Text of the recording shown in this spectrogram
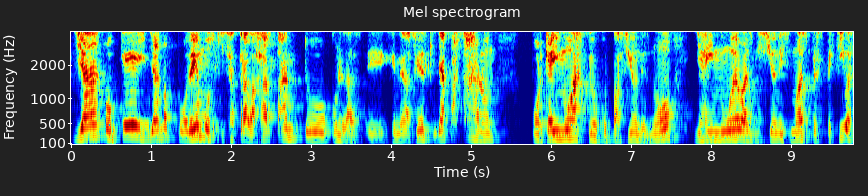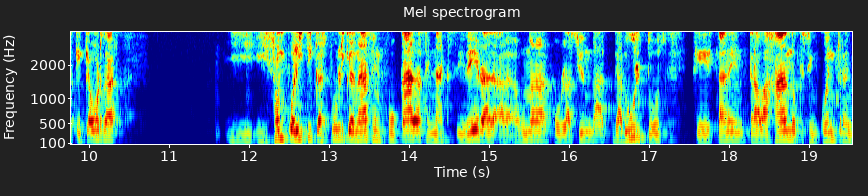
Ya, ok, ya no podemos quizá trabajar tanto con las eh, generaciones que ya pasaron, porque hay nuevas preocupaciones, ¿no? Y hay nuevas visiones, nuevas perspectivas que hay que abordar. Y, son políticas públicas más enfocadas en acceder a, una población de adultos que están trabajando, que se encuentran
